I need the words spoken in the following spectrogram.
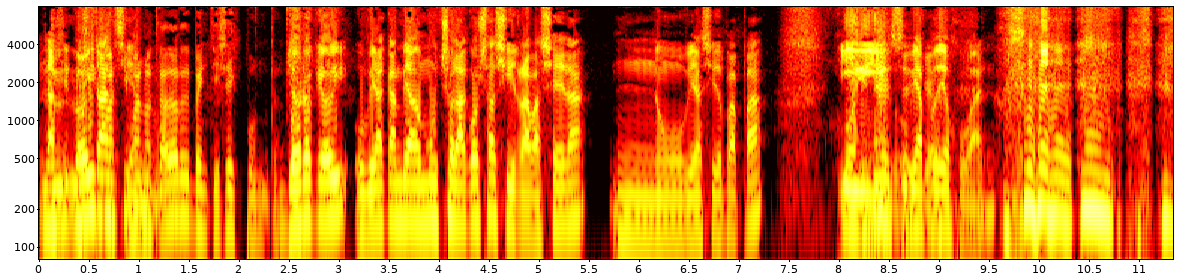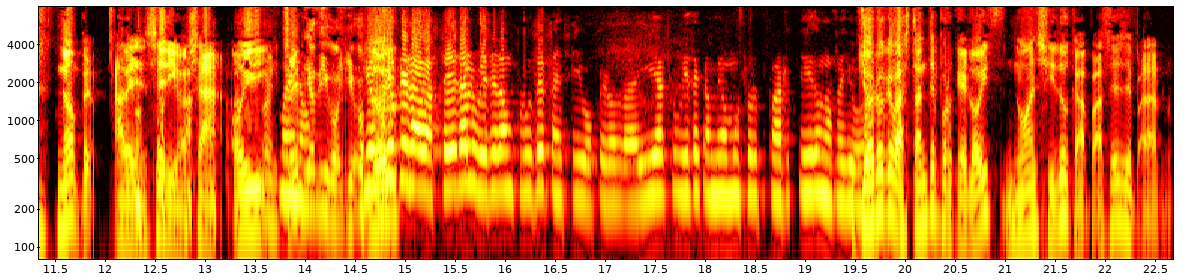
la circunstancia, máximo ¿no? anotador de 26 puntos. Yo creo que hoy hubiera cambiado mucho la cosa si Rabaseda no hubiera sido papá y Jolines, hubiera podido jugar. no, pero, a ver, en serio, o sea, hoy... En Bueno, serio digo yo. Yo creo que la Baceda le hubiese dado un plus defensivo, pero de ahí a que hubiese cambiado mucho el partido, no sé yo. Yo creo que bastante porque Lloyd no han sido capaces de pararlo.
